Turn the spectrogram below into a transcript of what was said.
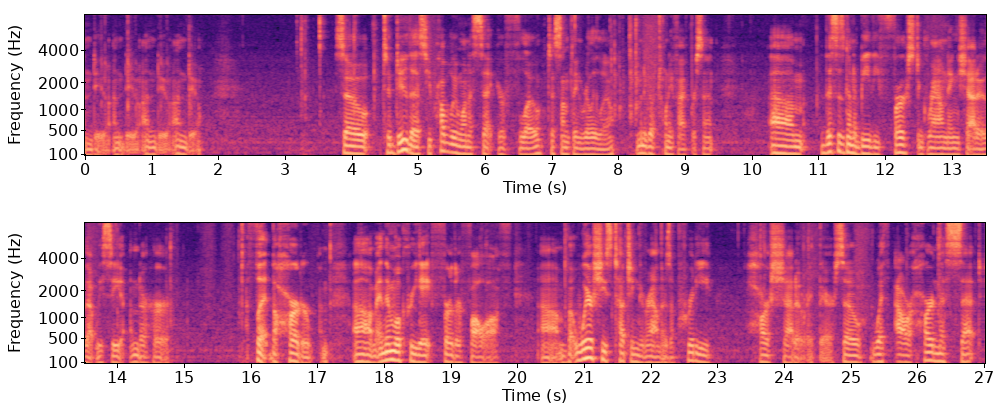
undo, undo, undo, undo. So to do this, you probably want to set your flow to something really low. I'm going to go 25%. Um, this is going to be the first grounding shadow that we see under her foot, the harder one. Um, and then we'll create further fall off. Um, but where she's touching the ground, there's a pretty harsh shadow right there. So with our hardness set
